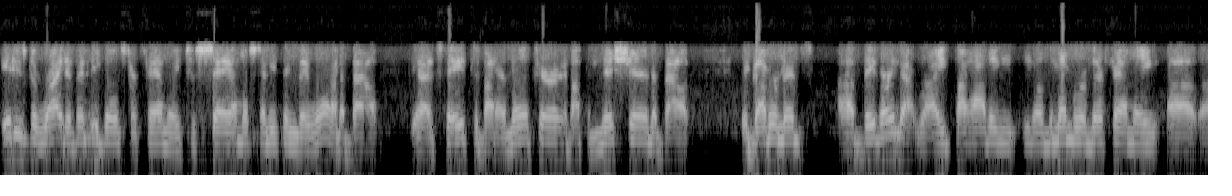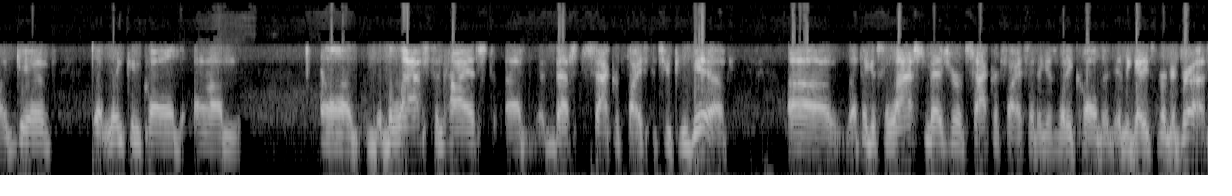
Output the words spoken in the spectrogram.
it is the right of any Gold Star family to say almost anything they want about the United States, about our military, about the mission, about the government. Uh, they've earned that right by having you know the member of their family uh, uh, give what Lincoln called um, uh, the last and highest, uh, best sacrifice that you can give. Uh, I think it's the last measure of sacrifice. I think is what he called it in the Gettysburg Address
